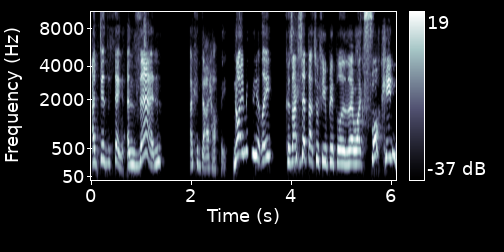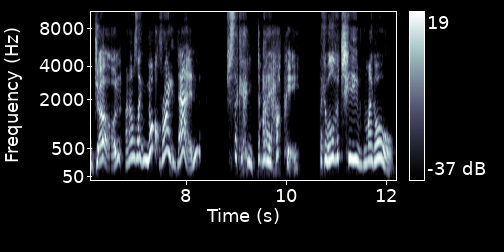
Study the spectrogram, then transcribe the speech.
I did the thing. And then I can die happy. Not immediately, because I said that to a few people and they were like, fucking don't. And I was like, not right then. Just like I can die happy. Like I will have achieved my goal.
